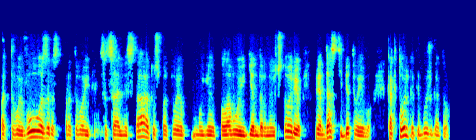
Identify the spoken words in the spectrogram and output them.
под твой возраст, про твой социальный статус, под твою половую и гендерную историю, прям даст тебе твоего. Как только ты будешь готов.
